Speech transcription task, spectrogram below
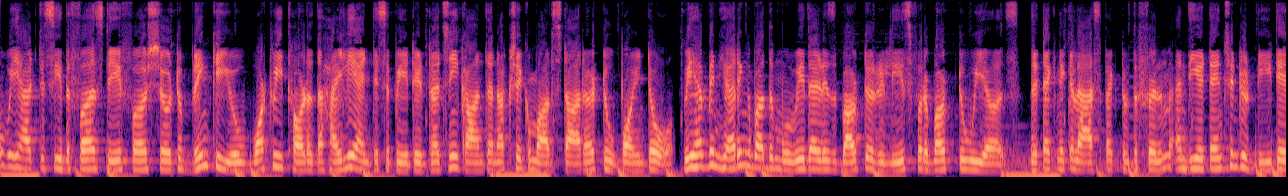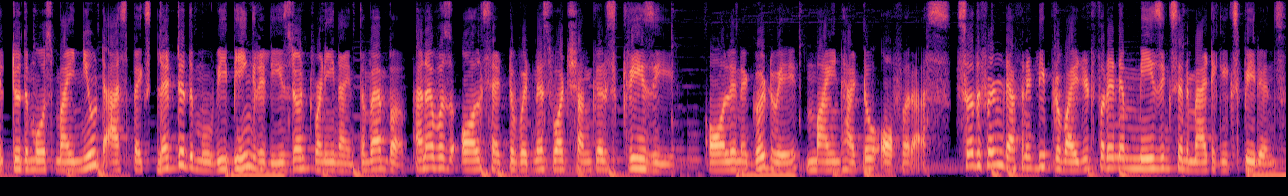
we had to see the first day, first show to bring to you what we thought of the highly anticipated Rajnikanth and Akshay Kumar starrer 2.0. We have been hearing about the movie that is about to release for about two years. The technical aspect of the film and the attention to detail to the most minute aspects led to the movie being released on 29th November. And I was all set to witness what Shankar's crazy, all in a good way, mind had to offer us. So the film definitely provided for an amazing cinematic experience.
